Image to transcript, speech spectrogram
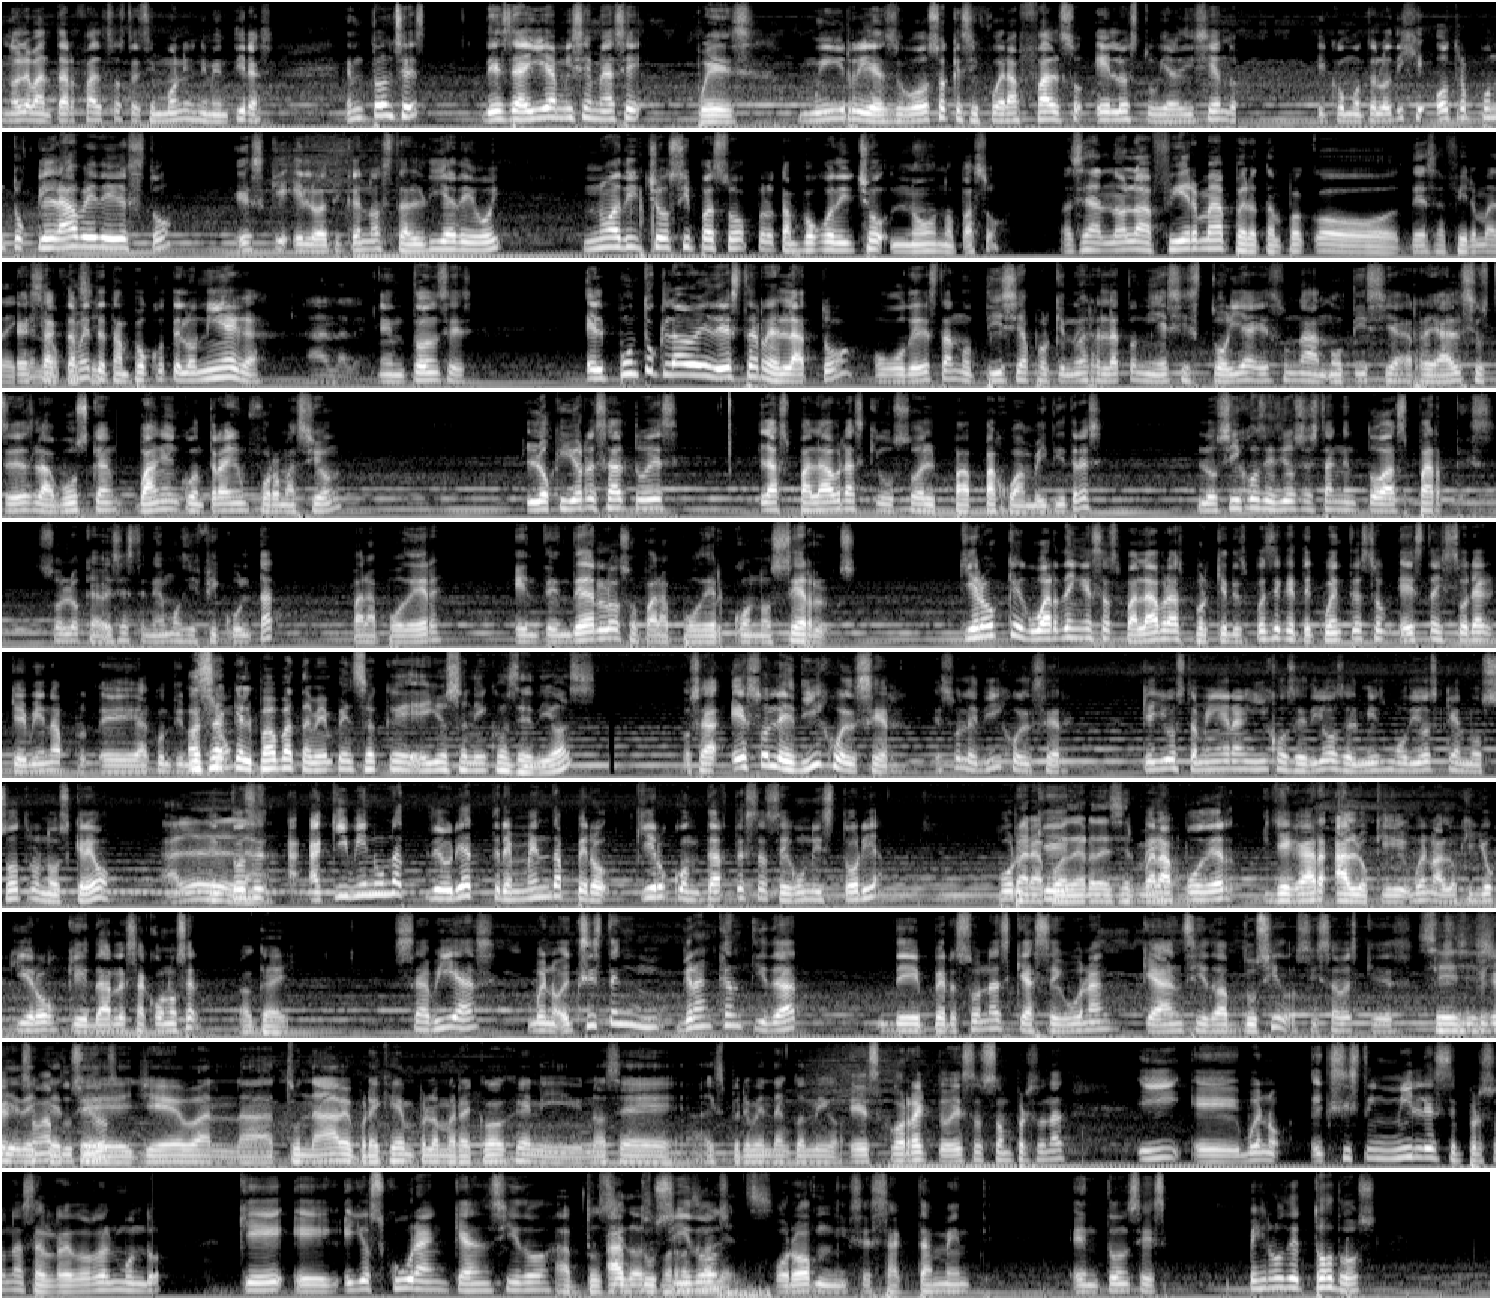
no levantar falsos testimonios ni mentiras. Entonces, desde ahí a mí se me hace, pues, muy riesgoso que si fuera falso, él lo estuviera diciendo. Y como te lo dije, otro punto clave de esto es que el Vaticano hasta el día de hoy no ha dicho sí pasó, pero tampoco ha dicho no, no pasó. O sea, no lo afirma, pero tampoco desafirma de que Exactamente, no fue tampoco te lo niega. Ándale. Entonces, el punto clave de este relato o de esta noticia, porque no es relato ni es historia, es una noticia real, si ustedes la buscan van a encontrar información. Lo que yo resalto es las palabras que usó el Papa Juan 23. Los hijos de Dios están en todas partes, solo que a veces tenemos dificultad para poder entenderlos o para poder conocerlos. Quiero que guarden esas palabras porque después de que te cuente esto, esta historia que viene a, eh, a O continuación, sea que el Papa también pensó que ellos son hijos de Dios. o sea, eso le dijo el ser, eso le dijo el ser, que ellos también eran hijos de Dios, del mismo Dios que a nosotros nos creó. Entonces, aquí viene una teoría tremenda, pero quiero contarte esta segunda historia porque- para poder decirme. para poder llegar a lo que, bueno, a lo que yo quiero que darles a conocer. Ok. ¿Sabías? Bueno, existen gran cantidad de personas que aseguran que han sido abducidos. ¿Sí sabes qué es? Sí, sí, significa sí, que de son que abducidos? te llevan a tu nave, por ejemplo, me recogen y no sé, experimentan conmigo. Es correcto, esas son personas y eh, bueno, existen miles de personas alrededor del mundo que eh, ellos juran que han sido Abducidos, por abducidos por ovnis, exactamente. Entonces, pero de todos,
